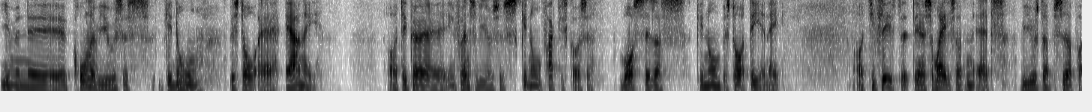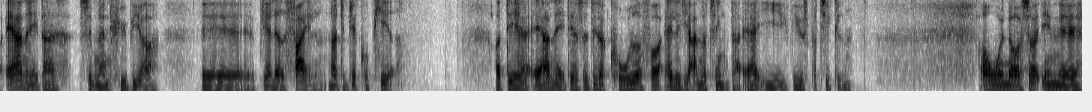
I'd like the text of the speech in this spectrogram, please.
Jamen, øh, coronavirus' genom består af RNA, og det gør influenzavirus' genom faktisk også. Vores cellers genom består af DNA. Og de fleste, det er som regel sådan, at virus, der er baseret på RNA, der er simpelthen hyppigere øh, bliver lavet fejl, når de bliver kopieret. Og det her RNA, det er altså det, der koder for alle de andre ting, der er i viruspartiklen. Og øh, når så en, øh,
